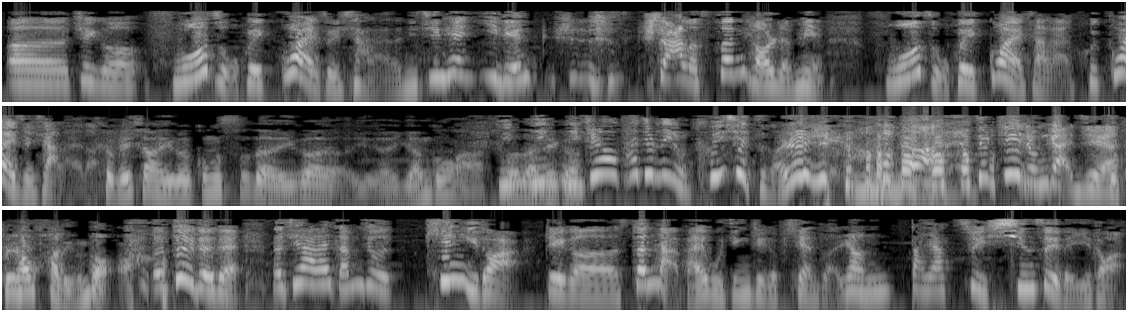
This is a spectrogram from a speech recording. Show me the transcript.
呃，这个佛祖会怪罪下来的。你今天一连是杀了三条人命，佛祖会怪下来，会怪罪下来的。特别像一个公司的一个员工啊，说的这个，你你知道他就那种推卸责任，知道吗？就这种感觉，就非常怕领导啊。呃，对对对，那接下来咱们就听一段这个三打白骨精这个片段，让大家最心碎的一段。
